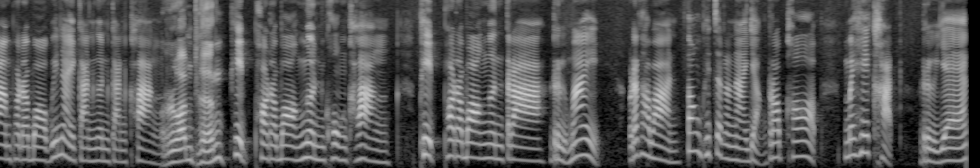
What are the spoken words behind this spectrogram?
ตามพรบวินัยการเงินการคลัง รวมถึง ผิดพรบเงินคงคลัง ผิดพรบเงินตราหรือไม่ รัฐบาลต้องพิจารณาอย่างรอบคอบ ไม่ให้ขัดหรือแย้ง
